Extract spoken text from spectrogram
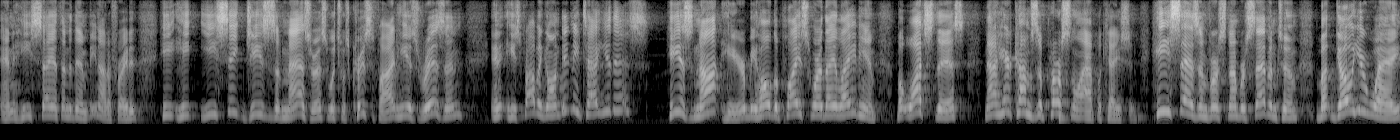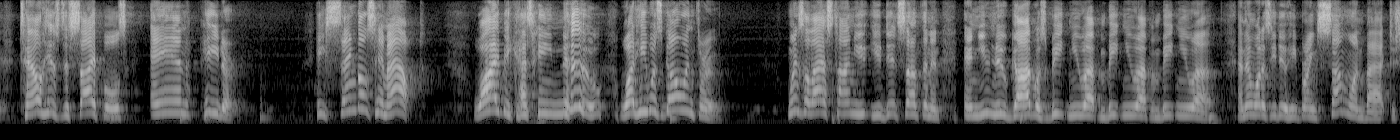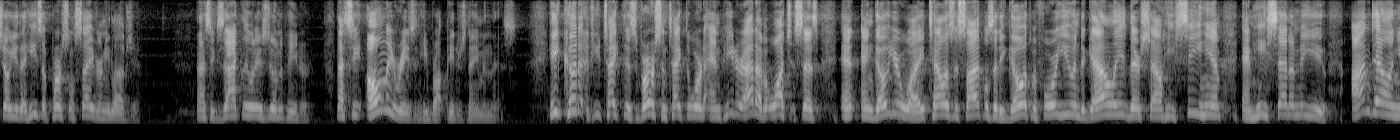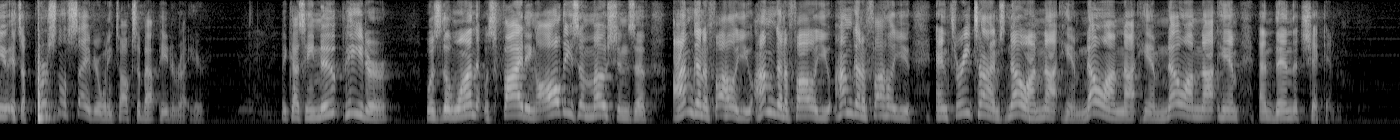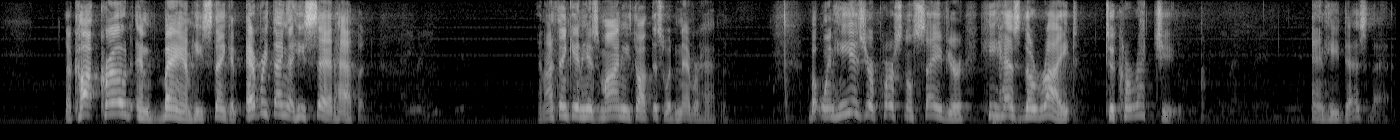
And he saith unto them, Be not afraid. He, he, ye seek Jesus of Nazareth, which was crucified. He is risen. And he's probably going, Didn't he tell you this? He is not here. Behold, the place where they laid him. But watch this. Now, here comes the personal application. He says in verse number seven to him, But go your way, tell his disciples and Peter. He singles him out. Why? Because he knew what he was going through. When's the last time you, you did something and, and you knew God was beating you up and beating you up and beating you up? And then what does he do? He brings someone back to show you that he's a personal Savior and he loves you. That's exactly what he was doing to Peter. That's the only reason he brought Peter's name in this. He could, if you take this verse and take the word and Peter out of it, watch it says, and, and, go your way, tell his disciples that he goeth before you into Galilee, there shall he see him, and he said unto you. I'm telling you, it's a personal Savior when he talks about Peter right here because he knew Peter was the one that was fighting all these emotions of, I'm going to follow you, I'm going to follow you, I'm going to follow you. And three times, no, I'm not him, no, I'm not him, no, I'm not him. And then the chicken. The cock crowed, and bam, he's thinking everything that he said happened. And I think in his mind, he thought this would never happen. But when he is your personal Savior, he has the right to correct you. And he does that.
